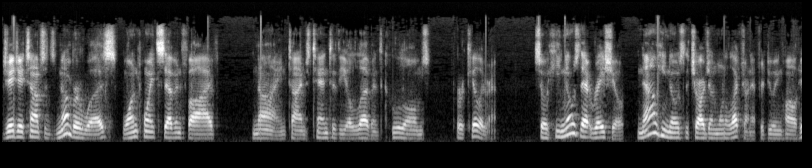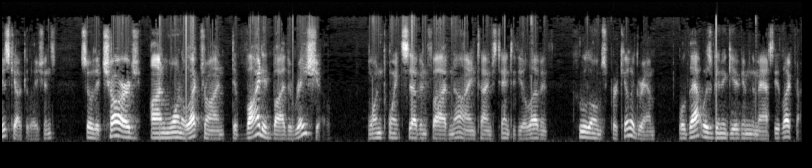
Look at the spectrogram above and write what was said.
J.J. Thomson's number was 1.759 times 10 to the 11th coulombs per kilogram. So he knows that ratio. Now he knows the charge on one electron after doing all his calculations. So the charge on one electron divided by the ratio, 1.759 times 10 to the 11th coulombs per kilogram, well, that was going to give him the mass of the electron.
